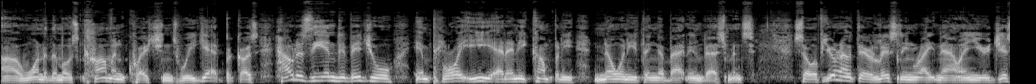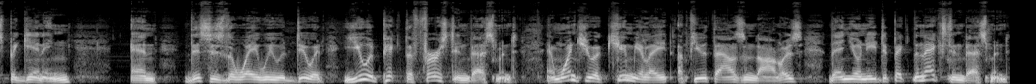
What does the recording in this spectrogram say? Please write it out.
uh, one of the most common questions we get because how does the individual employee at any company know anything about investments? So if you're out there listening right now and you're just beginning, and this is the way we would do it, you would pick the first investment. And once you accumulate a few thousand dollars, then you'll need to pick the next investment.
